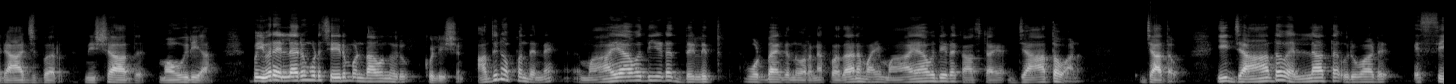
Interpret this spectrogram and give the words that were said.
രാജ്ബർ നിഷാദ് മൗര്യ. അപ്പോൾ ഇവരെല്ലാവരും കൂടെ ചേരുമ്പോൾ ഉണ്ടാകുന്ന ഒരു കൊലീഷൻ അതിനൊപ്പം തന്നെ മായാവതിയുടെ ദളിത് വോട്ട് ബാങ്ക് എന്ന് പറഞ്ഞാൽ പ്രധാനമായും മായാവതിയുടെ കാസ്റ്റായ ജാദവാണ്. ജാദവ്. ഈ ജാദവ് അല്ലാത്ത ഒരുപാട് എസ് സി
